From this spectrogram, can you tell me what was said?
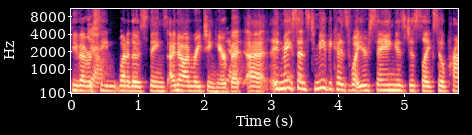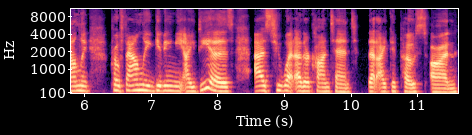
if you've ever yeah. seen one of those things i know i'm reaching here yeah. but uh, it makes sense to me because what you're saying is just like so profoundly profoundly giving me ideas as to what other content that i could post on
